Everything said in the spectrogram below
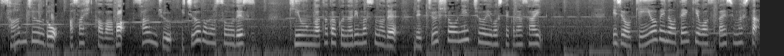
30度、旭川は31度の予想です。気温が高くなりますので、熱中症に注意をしてください。以上、金曜日のお天気をお伝えしました。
